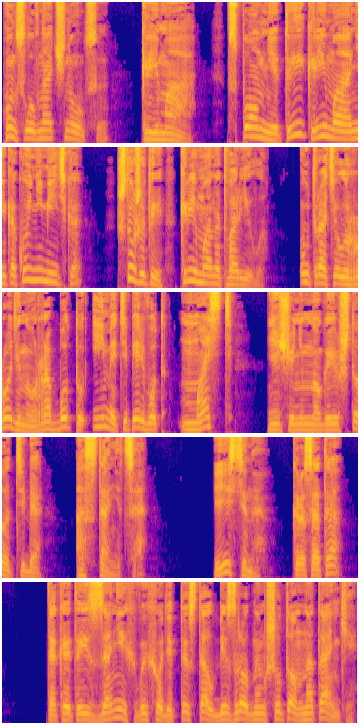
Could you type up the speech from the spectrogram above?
Он словно очнулся. Крема! Вспомни, ты Крема, никакой не Митька. Что же ты, Крема, натворила? Утратил родину, работу, имя, теперь вот масть? Еще немного и что от тебя останется? Истина? Красота? Так это из-за них, выходит, ты стал безродным шутом на танке.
